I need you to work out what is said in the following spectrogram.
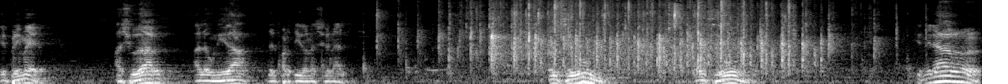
El primero, ayudar a la unidad del Partido Nacional. El segundo, el segundo, generar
